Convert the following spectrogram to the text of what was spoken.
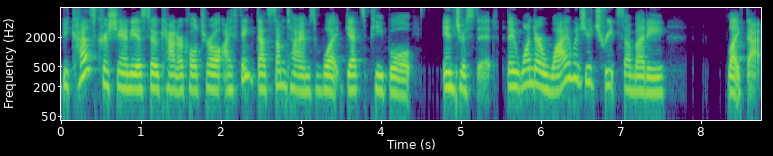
because Christianity is so countercultural, I think that's sometimes what gets people interested. They wonder why would you treat somebody like that?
